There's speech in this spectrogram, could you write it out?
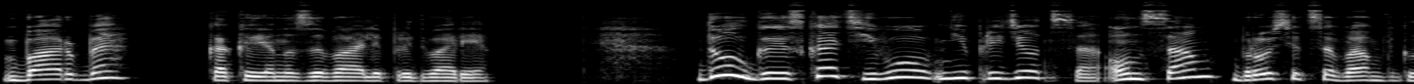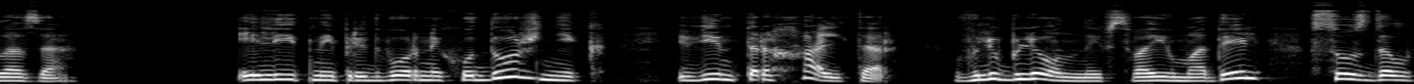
Барбе», как ее называли при дворе. Долго искать его не придется, он сам бросится вам в глаза элитный придворный художник Винтерхальтер, влюбленный в свою модель, создал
